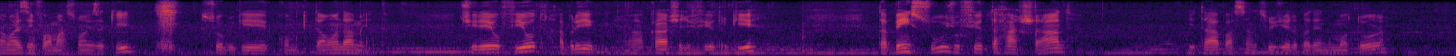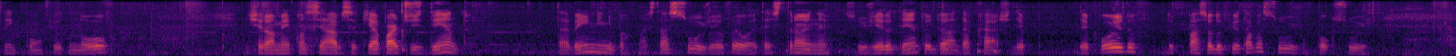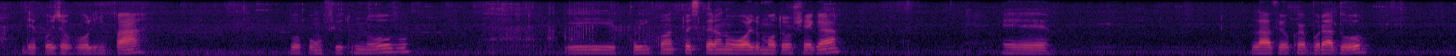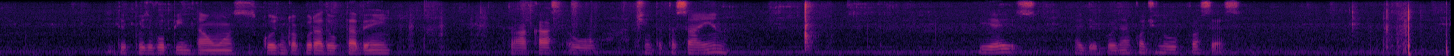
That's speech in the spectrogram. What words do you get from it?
dar mais informações aqui sobre que, como que está o andamento. Tirei o filtro, abri a caixa de filtro aqui. Tá bem sujo, o filtro tá rachado e tá passando sujeira para dentro do motor. Tem que pôr um filtro novo. E, geralmente quando você abre isso aqui, a parte de dentro tá bem limpa, mas tá suja. Eu falei, ué, tá estranho, né? Sujeira dentro da, da caixa. De, depois do, do passou do fio tava sujo, um pouco sujo. Depois eu vou limpar. Vou pôr um filtro novo. E por enquanto estou esperando o óleo do motor chegar. É, lavei o carburador. Depois eu vou pintar umas coisas no carburador que tá bem. Tá a, casca, o, tinta tá saindo. E é isso. Aí depois né, continua o processo.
